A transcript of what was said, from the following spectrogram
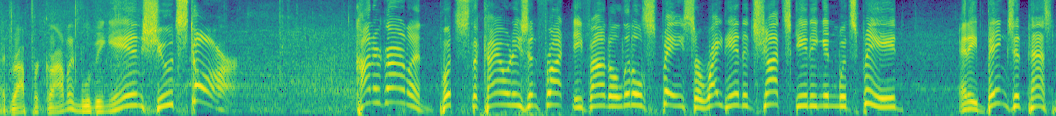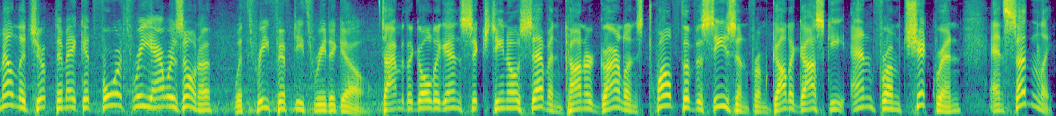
A drop for Garland, moving in, shoots, score! Connor Garland puts the Coyotes in front. He found a little space, a right handed shot skating in with speed, and he bangs it past Melnichuk to make it 4 3 Arizona with 3.53 to go. Time of the goal again 16.07. Connor Garland's 12th of the season from Goligoski and from Chychrun, and suddenly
